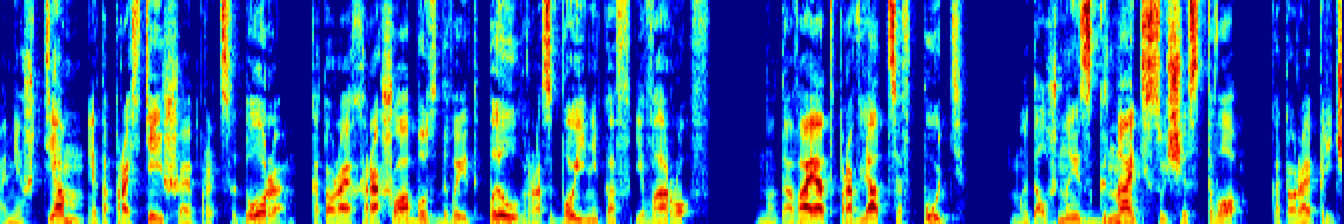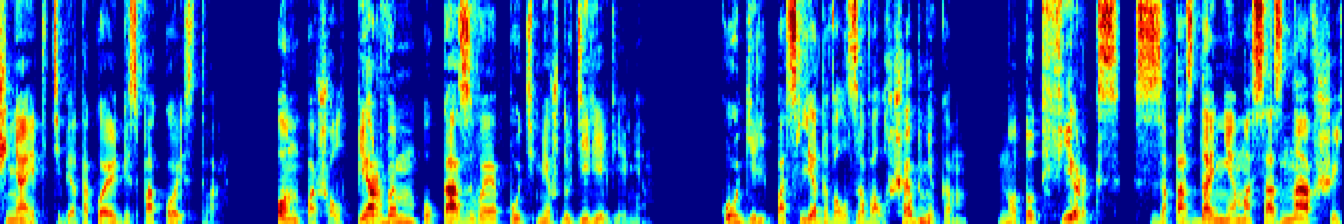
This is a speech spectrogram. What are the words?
А меж тем, это простейшая процедура, которая хорошо обуздывает пыл разбойников и воров. Но давай отправляться в путь. Мы должны изгнать существо, которая причиняет тебе такое беспокойство. Он пошел первым, указывая путь между деревьями. Кугель последовал за волшебником, но тут Фиркс, с запозданием осознавший,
